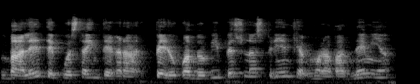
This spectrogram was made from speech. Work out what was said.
¿vale? Te cuesta integrar, pero cuando vives una experiencia como la pandemia,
